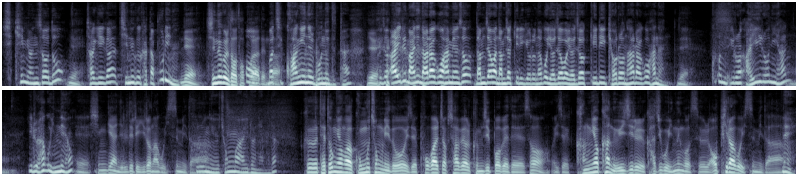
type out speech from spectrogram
시키면서도 예. 자기가 진흙을 갖다 뿌리는 예, 진흙을 더 덮어야 어, 된다. 마치 광인을 보는 듯한 예, 그죠? 아이를 많이 낳으라고 하면서 남자와 남자끼리 결혼하고 여자와 여자끼리 결혼하라고 하는 네, 그런 이런 아이러니한 음, 일을 하고 있네요. 예, 신기한 일들이 일어나고 있습니다. 그러네요. 정말 아이러니합니다. 그 대통령과 국무총리도 이제 포괄적 차별 금지법에 대해서 이제 강력한 의지를 가지고 있는 것을 어필하고 있습니다. 네.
